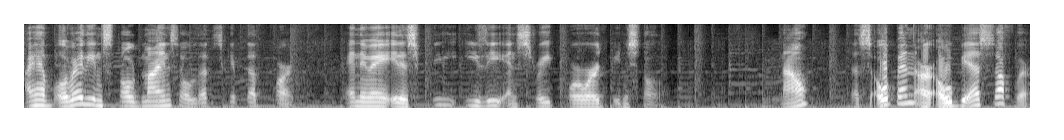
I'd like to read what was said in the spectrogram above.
I have already installed mine, so let's skip that part. Anyway, it is pretty easy and straightforward to install. Now, let's open our OBS software.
